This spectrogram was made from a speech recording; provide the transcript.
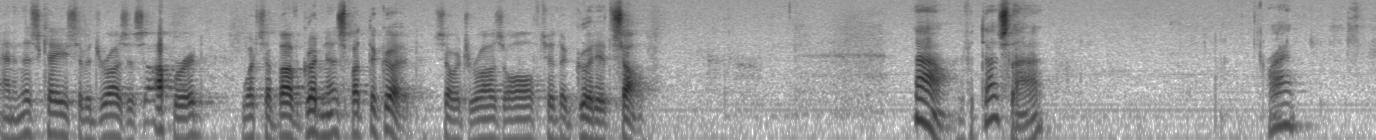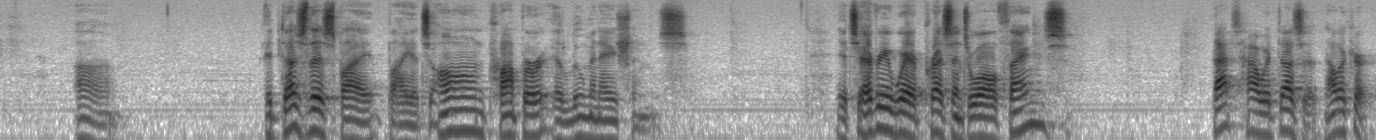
and in this case, if it draws us upward, what's above goodness but the good? So it draws all to the good itself. Now, if it does that, right, uh, it does this by, by its own proper illuminations. It's everywhere present to all things. That's how it does it. Now look here.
